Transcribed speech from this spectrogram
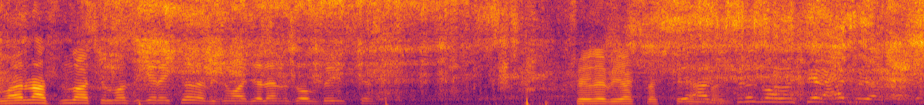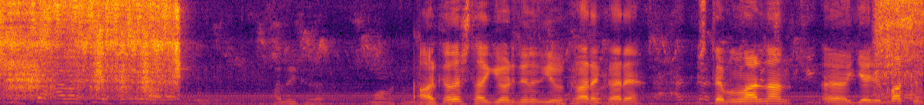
Bunların aslında açılması gerekiyor da bizim acelemiz olduğu için. Şöyle bir yaklaştırayım ben. Arkadaşlar gördüğünüz gibi kare kare. İşte bunlardan e, geliyor. Bakın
